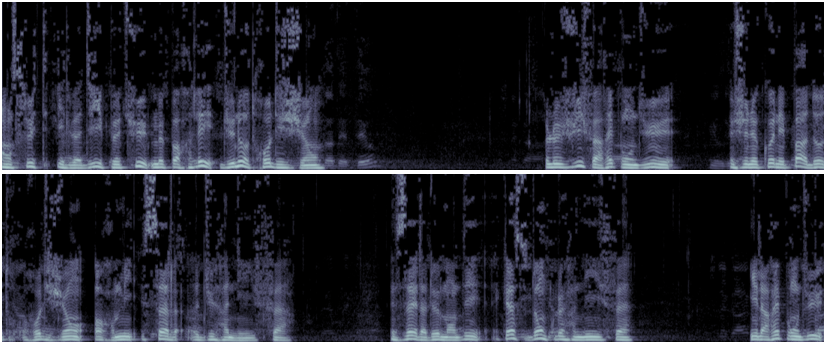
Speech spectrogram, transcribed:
Ensuite, il lui a dit, peux-tu me parler d'une autre religion? Le juif a répondu, je ne connais pas d'autre religion hormis celle du Hanif. Zayd a demandé, qu'est-ce donc le Hanif? Il a répondu,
